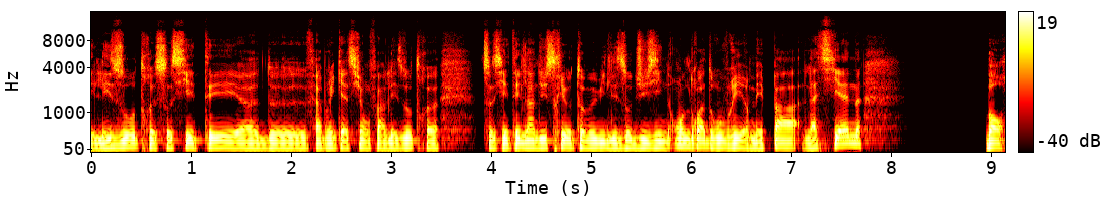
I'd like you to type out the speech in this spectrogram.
et les autres sociétés de fabrication, enfin les autres sociétés de l'industrie automobile, les autres usines ont le droit de rouvrir mais pas la sienne. Bon,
